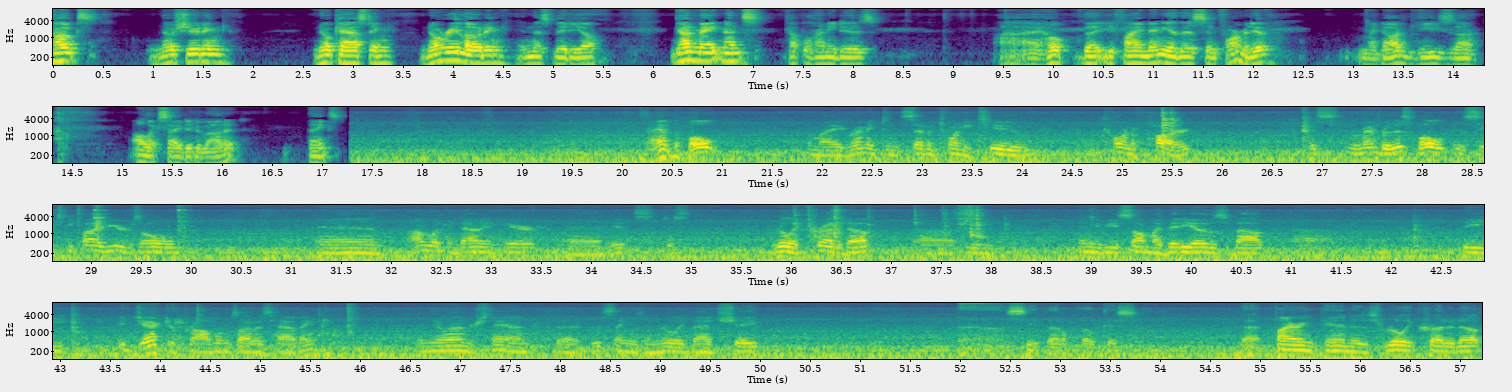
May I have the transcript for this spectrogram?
Folks, no shooting, no casting, no reloading in this video. Gun maintenance, a couple honeydews. I hope that you find any of this informative. My dog, he's uh, all excited about it. Thanks. I have the bolt for my Remington 722 torn apart remember, this bolt is 65 years old, and I'm looking down in here, and it's just really crudded up. Uh, if you, any of you saw my videos about uh, the ejector problems I was having, and you'll understand that this thing is in really bad shape. Uh, let's see if that'll focus that firing pin is really crudded up.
